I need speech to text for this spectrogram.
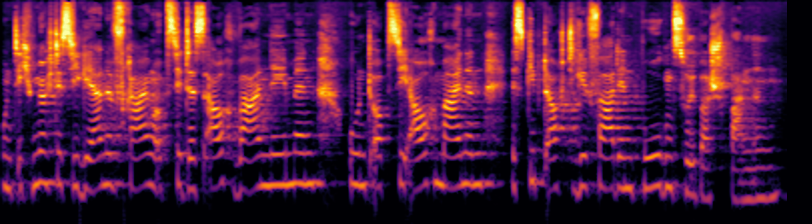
Und ich möchte Sie gerne fragen, ob Sie das auch wahrnehmen und ob Sie auch meinen, es gibt auch die Gefahr, den Bogen zu überspannen.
